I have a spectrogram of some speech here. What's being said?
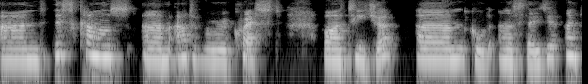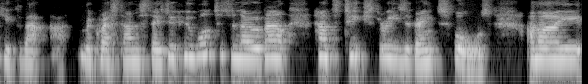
and this comes um, out of a request by a teacher um, called Anastasia. Thank you for that uh, request, Anastasia, who wanted to know about how to teach threes against fours. And I,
